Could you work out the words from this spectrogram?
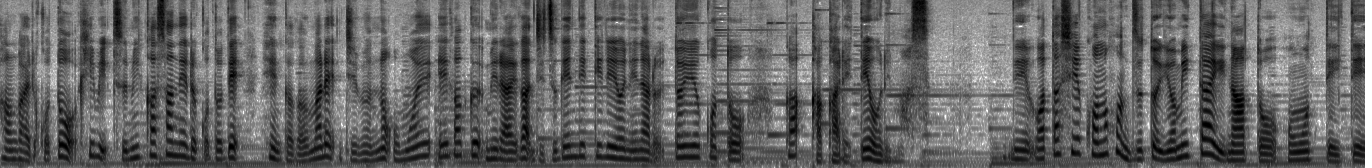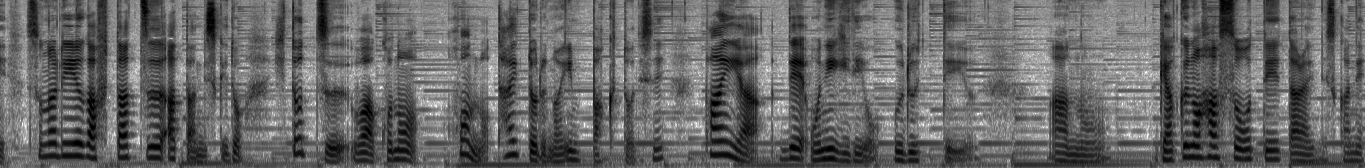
考えることを日々積み重ねることで変化が生まれ自分の思い描く未来が実現できるようになるということが書かれております。で私この本ずっと読みたいなと思っていてその理由が2つあったんですけど1つはこの本のタイトルのインパクトですね。パン屋でおにぎりを売るっていうあの逆の発想って言ったらいいんですかね。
